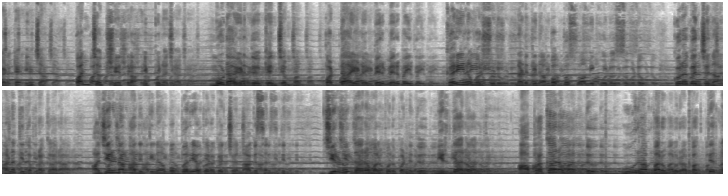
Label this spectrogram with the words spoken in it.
ಕಟ್ಟೆ ಇಂಚ ಪಂಚ ಕ್ಷೇತ್ರ ಇಪ್ಪುನ ಜಾಗ ಮೂಡಾಯಿಡ್ ಹಿಡ್ದು ಕೆಂಚಮ್ಮ ಪಡ್ಡಾಯಿಡ್ ಹಿಡ್ ಬೆರ್ಮೆರ್ ಬೈದೆ ಕರೀನ ವರ್ಷುಡು ನಡೆದಿನ ಬಬ್ಬುಸ್ವಾಮಿ ಕೋಲೋತ್ಸವಡು ಕೊರಗಜ್ಜನ ಅಣತಿದ ಪ್ರಕಾರ ಅಜೀರ್ಣ ಆದಿತ್ತಿನ ಬೊಬ್ಬರಿಯ ಕೊರಗಜ್ಜ ನಾಗಸನ್ನಿಧಿ ಜೀರ್ಣೋದ್ಧಾರ ಮಲ್ಪಡು ಪಂಡದು ನಿರ್ಧಾರ ಮಲ್ಪಡು ಆ ಪ್ರಕಾರವಾದದು ಊರ ಪರವೂರ ಭಕ್ತರ್ನ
